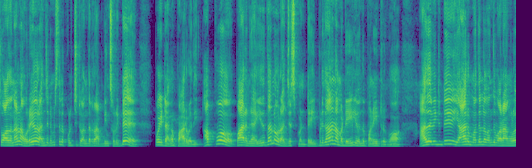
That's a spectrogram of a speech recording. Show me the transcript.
ஸோ அதனால் நான் ஒரே ஒரு அஞ்சு நிமிஷத்தில் குளிச்சுட்டு வந்துடுறேன் அப்படின்னு சொல்லிட்டு போயிட்டாங்க பார்வதி. அப்போது பாருங்கள் இதுதானே ஒரு அட்ஜஸ்ட்மெண்ட்டு இப்படி தானே நம்ம டெய்லி வந்து பண்ணிகிட்ருக்கோம் அதை விட்டுட்டு யார் முதல்ல வந்து வராங்களோ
